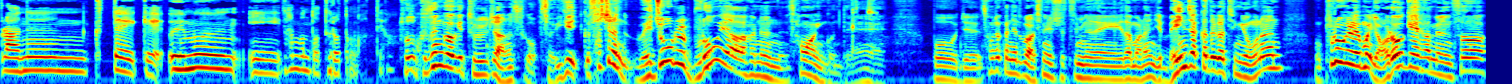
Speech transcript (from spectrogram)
라는 그때 이렇게 의문이 한 번 더 들었던 것 같아요. 저도 그 생각이 들지 않을 수가 없어요. 이게 그 사실은 외조를 물어야 하는 상황인 건데. 뭐 이제 성 작가님도 말씀해 주셨습니다만은 이제 메인 작가들 같은 경우는 뭐 프로그램을 여러 개 하면서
